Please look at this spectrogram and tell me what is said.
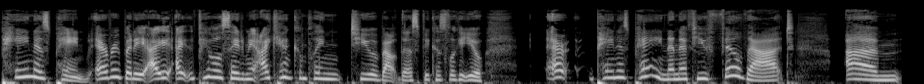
pain is pain. Everybody, I, I people say to me, I can't complain to you about this because look at you. Er, pain is pain. And if you feel that, um,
